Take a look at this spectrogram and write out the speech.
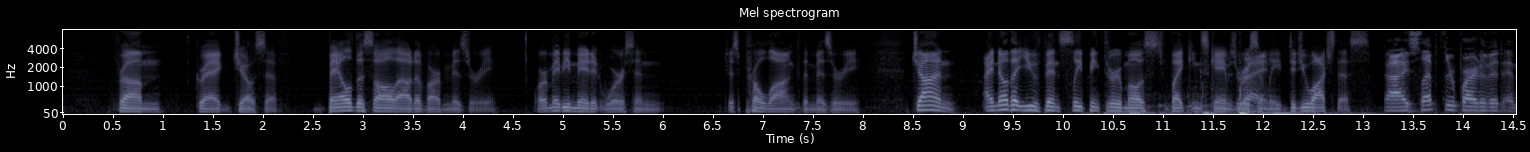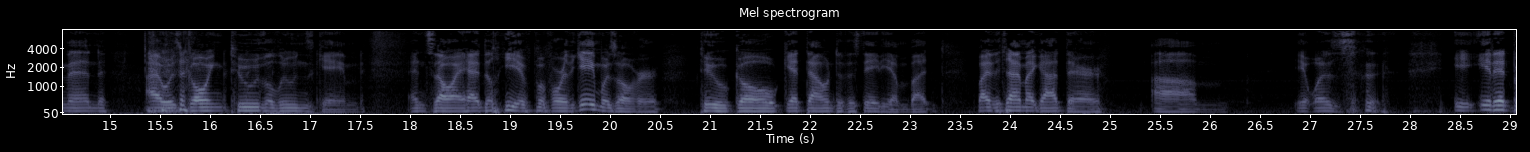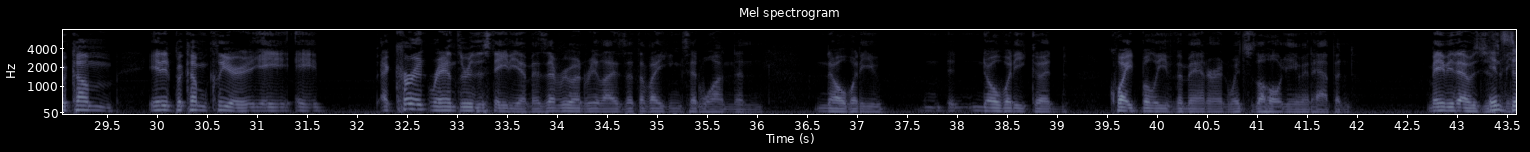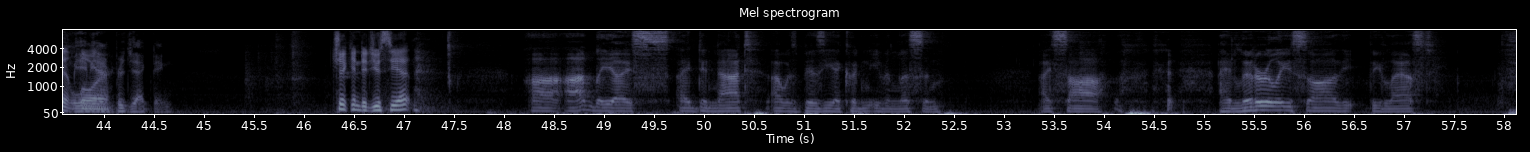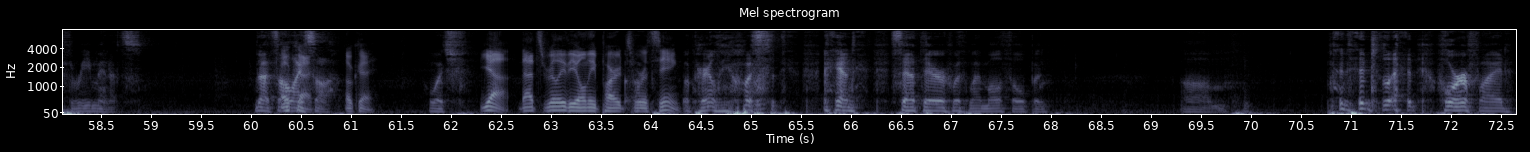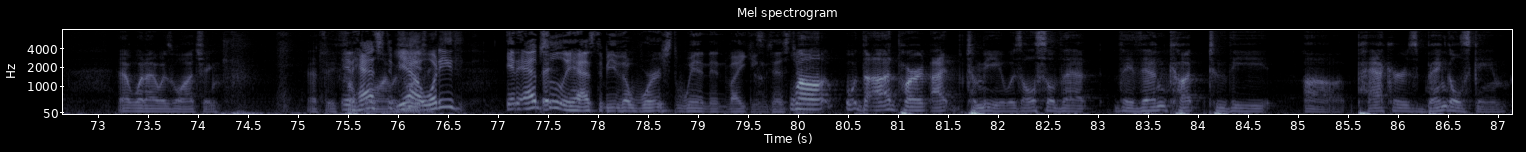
from Greg Joseph. Bailed us all out of our misery, or maybe made it worse and just prolonged the misery. John, I know that you've been sleeping through most Vikings games Right. recently. Did you watch this? I slept through part of it, and then I was going to the Loons game, and so I had to leave before the game was over to go get down to the stadium. But by the time I got there, um, it was it, it had become it had become clear a, a a current ran through the stadium as everyone realized that the Vikings had won, and nobody nobody could quite believe the manner in which the whole game had happened. Maybe that was just Instant me. Maybe lore. I'm projecting. Chicken, did you see it? Uh, oddly, I, I did not. I was busy. I couldn't even listen. I saw, I literally saw the, the last three minutes. That's all okay. I saw. Okay. which Yeah, that's really the only parts worth seeing. apparently was, and sat there with my mouth open, um, horrified at what I was watching. At the football has to be- Yeah, watching. what do you? Th- It absolutely has to be the worst win in Vikings history. Well, the odd part I, to me was also that they then cut to the uh, Packers Bengals game,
